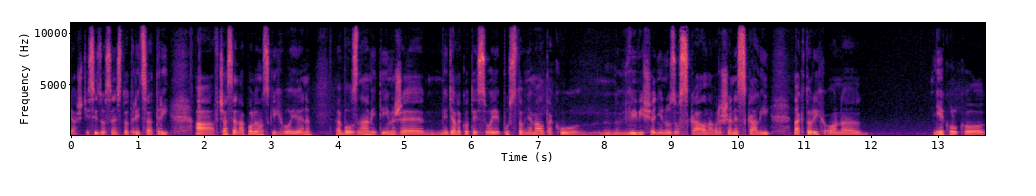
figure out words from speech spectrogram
až 1833 a v čase napoleonských vojen bol známy tým, že nedaleko tej svojej pustovne mal takú vyvýšeninu zo skal, navršené skaly, na ktorých on niekoľko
